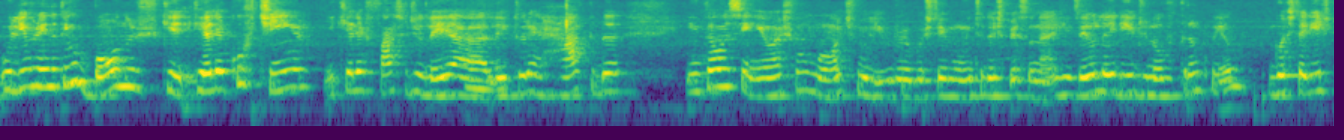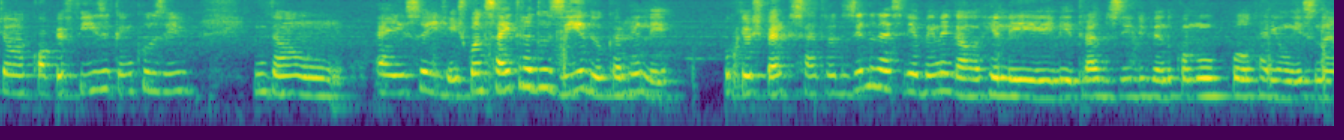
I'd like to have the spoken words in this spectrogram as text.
o livro ainda tem um bônus que, que ele é curtinho e que ele é fácil de ler, a leitura é rápida. Então, assim, eu acho um ótimo livro, eu gostei muito das personagens. Eu leria de novo tranquilo. Gostaria de ter uma cópia física, inclusive. Então, é isso aí, gente. Quando sair traduzido, eu quero reler. Porque eu espero que saia traduzido, né? Seria bem legal reler ele traduzido e vendo como colocariam isso na,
